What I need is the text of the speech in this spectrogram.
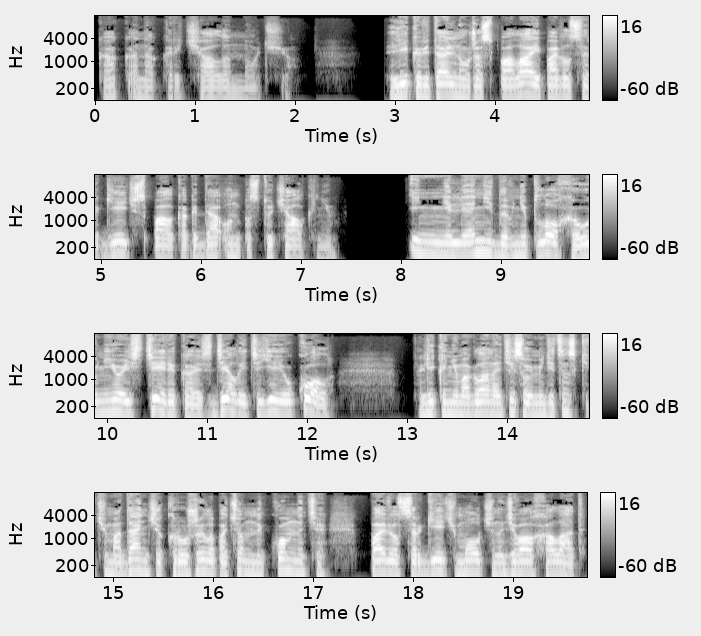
Как она кричала ночью. Лика Витальевна уже спала, и Павел Сергеевич спал, когда он постучал к ним. «Инне Леонидовне плохо, у нее истерика, сделайте ей укол». Лика не могла найти свой медицинский чемоданчик, кружила по темной комнате. Павел Сергеевич молча надевал халат.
